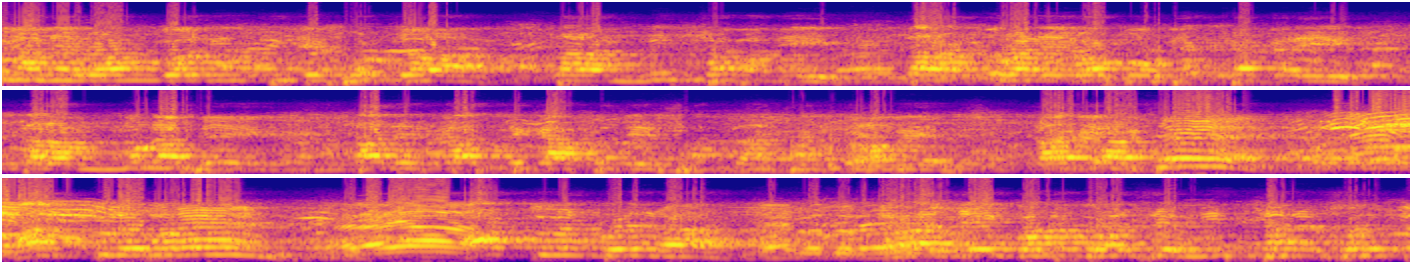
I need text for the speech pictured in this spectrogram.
ইমানের রঙ্গ নীতিতে ভোট দেওয়া, তারা মিথ্যাবাদী, তারা কোরআনের অপব্যাখ্যাকারী, তারা মুনাফিক তাদের কাছ থেকে আপনাদের সাবধান থাকতে হবে। রাজি আছে হাত তুলে বলেন। হাত তুলেন করে না। ওরা যে কথা বলেছে মিথ্যা সত্য?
